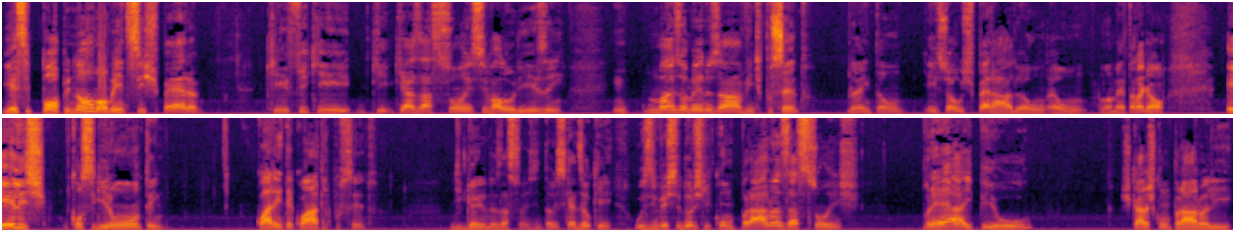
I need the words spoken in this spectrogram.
E esse pop, normalmente se espera que fique, que, que as ações se valorizem em mais ou menos a 20%. Né? Então, isso é o esperado, é, um, é um, uma meta legal. Eles conseguiram ontem 44% de ganho nas ações. Então isso quer dizer o quê? Os investidores que compraram as ações pré-IPO, os caras compraram ali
